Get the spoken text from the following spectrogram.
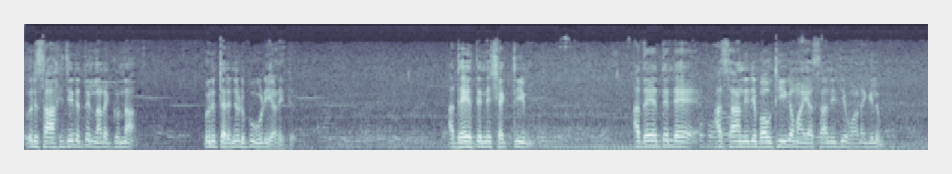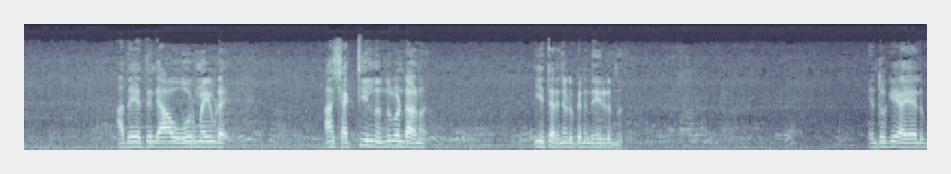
ഒരു സാഹചര്യത്തിൽ നടക്കുന്ന ഒരു തെരഞ്ഞെടുപ്പ് കൂടിയാണിത്. അദ്ദേഹത്തിന്റെ ശക്തിയും അദ്ദേഹത്തിന്റെ അസാന്നിധ്യ ഭൗതികമായ അസാന്നിധ്യമാണെങ്കിലും അദ്ദേഹത്തിന്റെ ആ ഓർമ്മയുടെ ആ ശക്തിയിൽ നിന്നുകൊണ്ടാണ് ഈ തെരഞ്ഞെടുപ്പിനെ നേരിടുന്നത്. എന്തൊക്കെയായാലും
